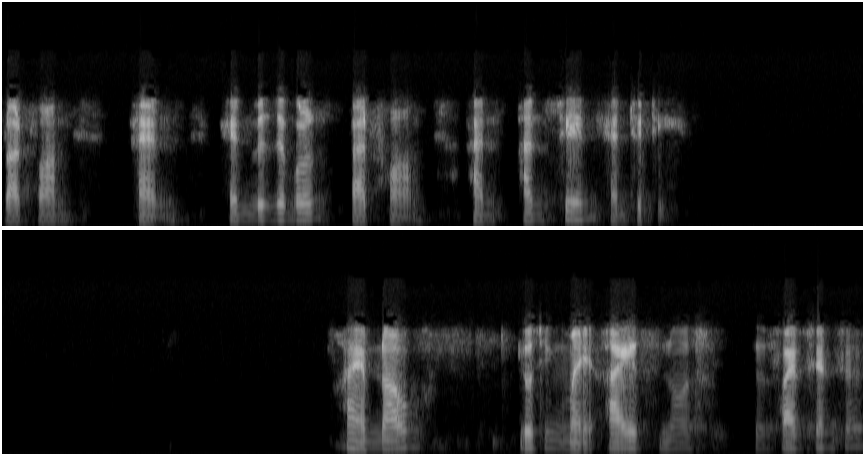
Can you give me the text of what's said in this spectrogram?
platform, an invisible platform, an unseen entity. I am now using my eyes, nose, the five senses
